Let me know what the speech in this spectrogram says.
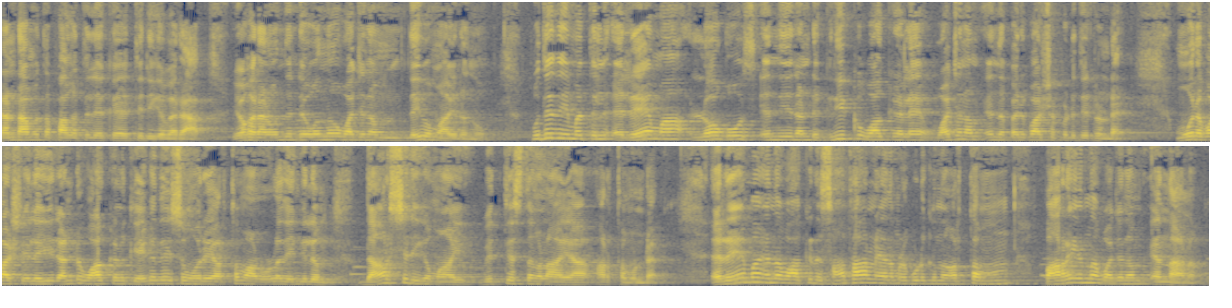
രണ്ടാമത്തെ ഭാഗത്തിലേക്ക് തിരികെ വരാം. യോഹനാൻ ഒന്നിന്റെ ഒന്ന് വചനം ദൈവമായിരുന്നു. പുതിയ നിയമത്തിൽ രേമ ലോഗോസ് എന്നീ രണ്ട് ഗ്രീക്ക് വാക്കുകളെ വചനം എന്ന് പരിഭാഷപ്പെടുത്തിയിട്ടുണ്ട്. മൂലഭാഷയിലെ ഈ രണ്ട് വാക്കുകൾക്ക് ഏകദേശം ഒരേ അർത്ഥമാണ് ഉള്ളതെങ്കിലും ദാർശനികമായി വ്യത്യസ്തങ്ങളായ അർത്ഥമുണ്ട്. രേമ എന്ന വാക്കിന് സാധാരണയായി നമ്മൾ കൊടുക്കുന്ന അർത്ഥം പറയുന്ന വചനം എന്നാണ്.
